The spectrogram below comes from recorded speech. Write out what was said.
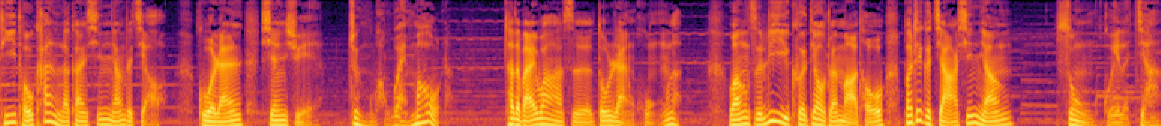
低头看了看新娘的脚，果然鲜血正往外冒呢，他的白袜子都染红了。王子立刻调转马头，把这个假新娘送回了家。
